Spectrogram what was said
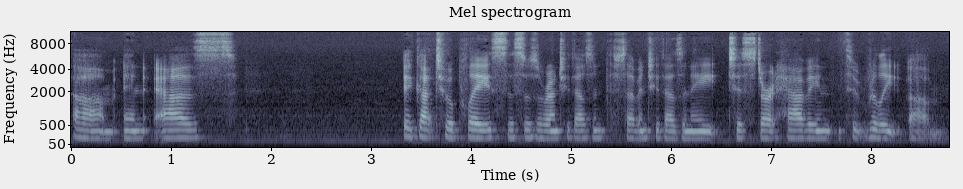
Um, and as it got to a place, this was around 2007, 2008, to start having, to really um,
